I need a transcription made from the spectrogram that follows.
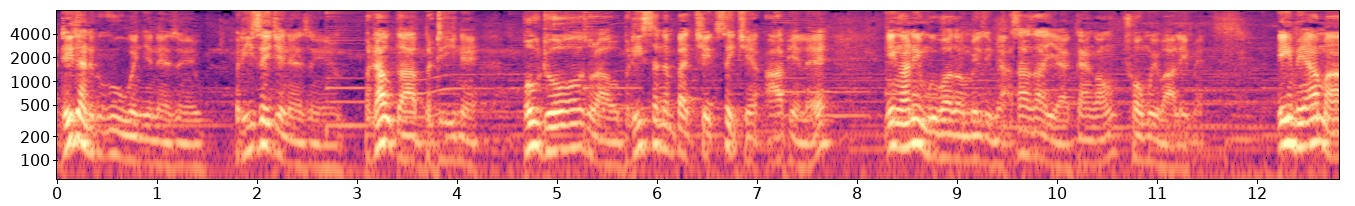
အဋိဌာန်တစ်ခုခုဝင်ကျင်နေဆိုရင်ပတိစိတ်ကျင်နေဆိုရင်ဗရောက်သားပတိနဲ့ဗုဒ္ဓောဆိုတာကိုပတိစနပတ်ချိတ်စိတ်ချင်းအားဖြင့်လဲအင်္ဂါနေ့မူပေါ်သောမိတ်ဆွေများအစစရကံကောင်းချုံမွေပါလိမ့်မယ်အိမ်ဖျားမှာ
